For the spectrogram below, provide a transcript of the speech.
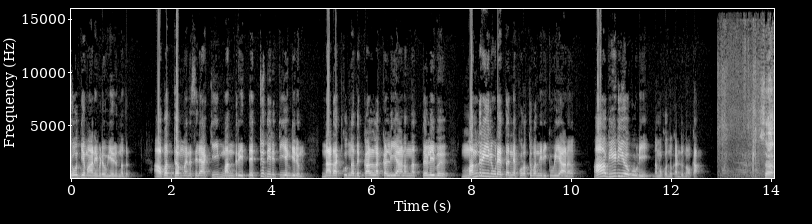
ചോദ്യമാണ് ഇവിടെ ഉയരുന്നത്. അബദ്ധം മനസ്സിലാക്കി മന്ത്രി തെറ്റുതിരുത്തിയെങ്കിലും നടക്കുന്നത് കള്ളക്കള്ളിയാണെന്ന തെളിവ് മന്ത്രിയിലൂടെ തന്നെ പുറത്തു വന്നിരിക്കുകയാണ്. ആ വീഡിയോ കൂടി നമുക്കൊന്ന് കണ്ടു നോക്കാം. സർ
